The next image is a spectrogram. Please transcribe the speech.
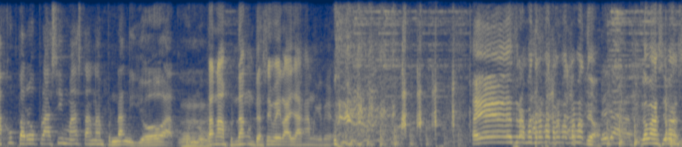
Aku baru operasi Mas tanam benang iya aku ngono. Tanah benang ndase wae layangan kene. Ayo, ayo, selamat, selamat, selamat, selamat ya. Enggak mas, mas.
